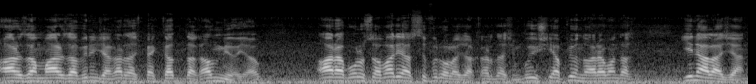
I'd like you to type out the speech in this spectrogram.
arıza marıza verince kardeş pek tadı da kalmıyor ya. Araba olursa var ya sıfır olacak kardeşim. Bu işi yapıyorsun da arabanı da yine alacaksın.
